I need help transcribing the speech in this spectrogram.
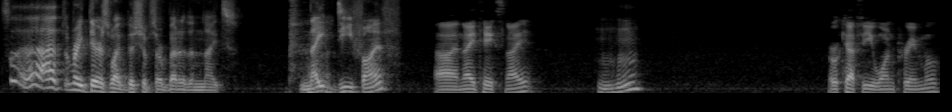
So that right there is why bishops are better than knights. Knight d5. Uh, knight takes knight. Mm-hmm. Rook fe1 pre-move.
